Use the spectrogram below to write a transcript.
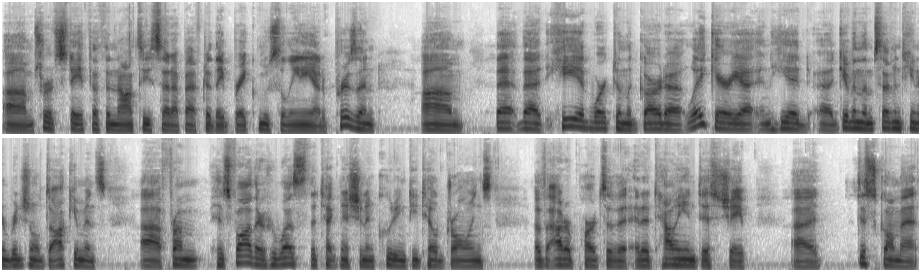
um, sort of state that the Nazis set up after they break Mussolini out of prison. Um, that that he had worked in the Garda Lake area, and he had uh, given them 17 original documents uh, from his father, who was the technician, including detailed drawings of outer parts of an Italian disc shape uh, discomet,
